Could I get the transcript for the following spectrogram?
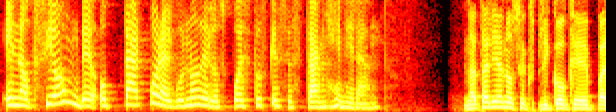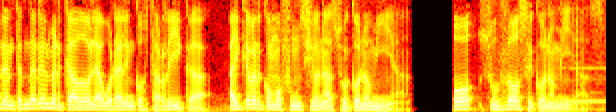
en la opción de optar por alguno de los puestos que se están generando. Natalia nos explicó que para entender el mercado laboral en Costa Rica hay que ver cómo funciona su economía o sus dos economías.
